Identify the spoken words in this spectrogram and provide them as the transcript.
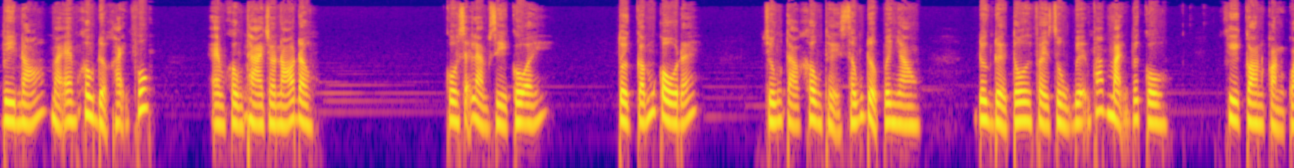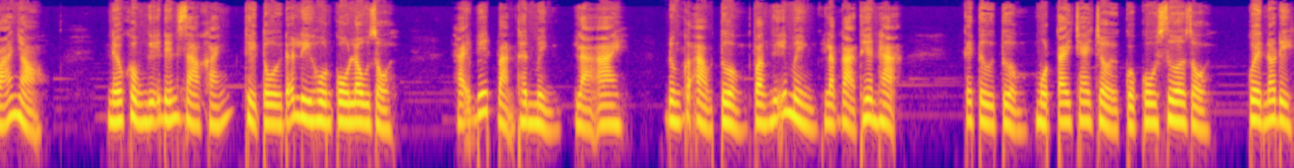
Vì nó mà em không được hạnh phúc. Em không tha cho nó đâu. Cô sẽ làm gì cô ấy? Tôi cấm cô đấy. Chúng ta không thể sống được với nhau. Đừng để tôi phải dùng biện pháp mạnh với cô. Khi con còn quá nhỏ. Nếu không nghĩ đến Gia Khánh thì tôi đã ly hôn cô lâu rồi. Hãy biết bản thân mình là ai. Đừng có ảo tưởng và nghĩ mình là cả thiên hạ. Cái tư tưởng một tay che trời của cô xưa rồi. Quên nó đi.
